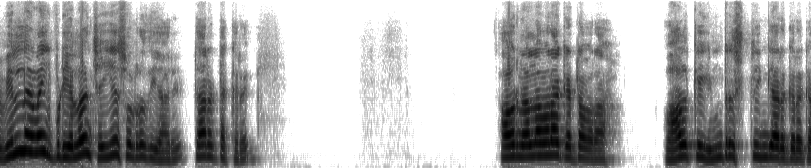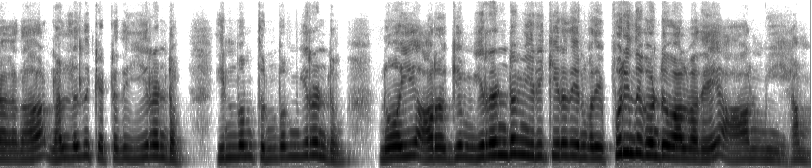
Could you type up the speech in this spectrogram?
வில்லனை இப்படியெல்லாம் செய்ய சொல்கிறது யார்? டேரக்டக்கரு அவர் நல்லவரா கெட்டவரா? வாழ்க்கை இன்ட்ரெஸ்டிங்காக இருக்கிறக்காக தான் நல்லது கெட்டது இரண்டும் இன்பம் துன்பம் இரண்டும் நோய் ஆரோக்கியம் இரண்டும் இருக்கிறது என்பதை புரிந்து கொண்டு வாழ்வதே ஆன்மீகம்.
